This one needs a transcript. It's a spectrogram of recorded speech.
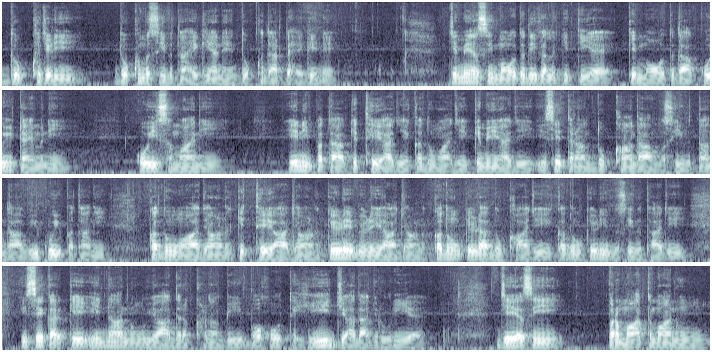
ਦੁੱਖ ਜਿਹੜੀ, ਦੁੱਖ ਮੁਸੀਬਤਾਂ ਹੈਗੀਆਂ ਨੇ, ਦੁੱਖ ਦਰਦ ਹੈਗੇ ਨੇ। ਜਿਵੇਂ ਅਸੀਂ ਮੌਤ ਦੀ ਗੱਲ ਕੀਤੀ ਹੈ ਕਿ ਮੌਤ ਦਾ ਕੋਈ ਟਾਈਮ ਨਹੀਂ, ਕੋਈ ਸਮਾਂ ਨਹੀਂ, ਇਹ ਨਹੀਂ ਪਤਾ ਕਿੱਥੇ ਆ ਜੇ ਕਦੋਂ ਆ ਜੇ ਕਿਵੇਂ ਆ ਜੇ ਇਸੇ ਤਰ੍ਹਾਂ ਦੁੱਖਾਂ ਦਾ, ਮੁਸੀਬਤਾਂ ਦਾ ਵੀ ਕੋਈ ਪਤਾ ਨਹੀਂ, ਕਦੋਂ ਆ ਜਾਣ, ਕਿੱਥੇ ਆ ਜਾਣ, ਕਿਹੜੇ ਵੇਲੇ ਆ ਜਾਣ, ਕਦੋਂ ਕਿਹੜਾ ਦੁੱਖ ਆ ਜੇ ਕਦੋਂ ਕਿਹੜੀ ਮੁਸੀਬਤ ਆ ਜੇ ਇਸੇ ਕਰਕੇ ਇਹਨਾਂ ਨੂੰ ਯਾਦ ਰੱਖਣਾ ਵੀ ਬਹੁਤ ਹੀ ਜ਼ਿਆਦਾ ਜ਼ਰੂਰੀ ਹੈ। ਜੇ ਅਸੀਂ ਪਰਮਾਤਮਾ ਨੂੰ,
